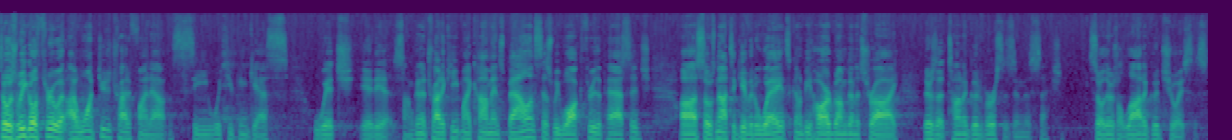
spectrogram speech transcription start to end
So, as we go through it, I want you to try to find out and see what you can guess which it is. I'm going to try to keep my comments balanced as we walk through the passage uh, so as not to give it away. It's going to be hard, but I'm going to try. There's a ton of good verses in this section. So there's a lot of good choices.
